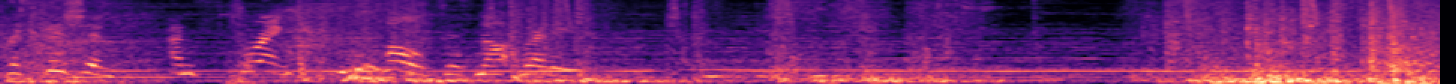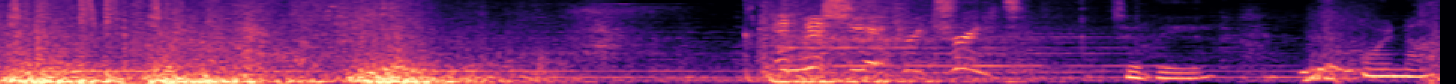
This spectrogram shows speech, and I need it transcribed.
Precision, and strength. Ult is not ready. Initiate retreat. To be or not.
